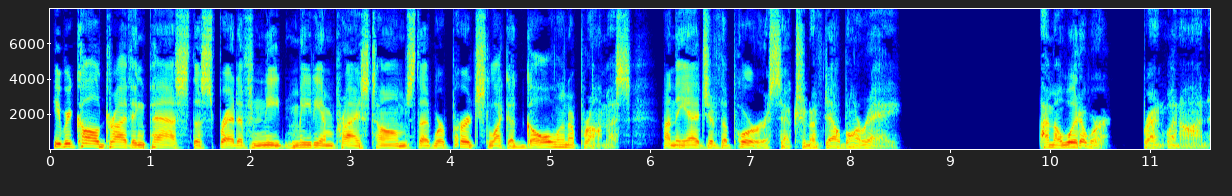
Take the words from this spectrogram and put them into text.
He recalled driving past the spread of neat, medium priced homes that were perched like a goal and a promise on the edge of the poorer section of Del Moray. I'm a widower, Brandt went on.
